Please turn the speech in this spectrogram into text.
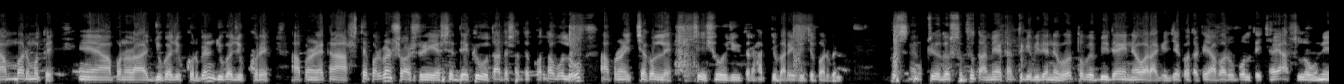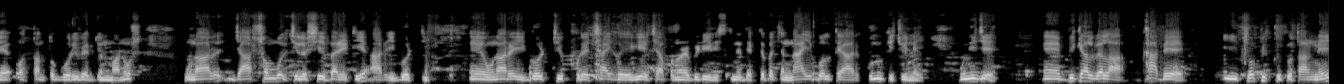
নাম্বার মতে আপনারা যোগাযোগ করবেন। যোগাযোগ করে আপনারা এখানে আসতে পারবেন। সরাসরি এসে দেখেও তাদের সাথে কথা বলেও আপনারা ইচ্ছা করলে সেই সহযোগিতার হাতটি বাড়িয়ে দিতে পারবেন। প্রিয় দর্শক আমি এখান থেকে বিদায় নেব। তবে বিদায় নেওয়ার আগে যে কথাটি আবারও বলতে চাই আসলে উনি অত্যন্ত গরিব একজন মানুষ। উনার যা সম্বল ছিল সেই বাড়িটি আর এই এ, উনার এই ঘরটি পুরে ছাই হয়ে গিয়েছে। আপনারা ভিডিওর স্ক্রিনে দেখতে পাচ্ছেন। নাই বলতে আর কোনো কিছুই নেই। উনি যে বিকালবেলা খাবে এই টপিকটুকু তার নেই,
